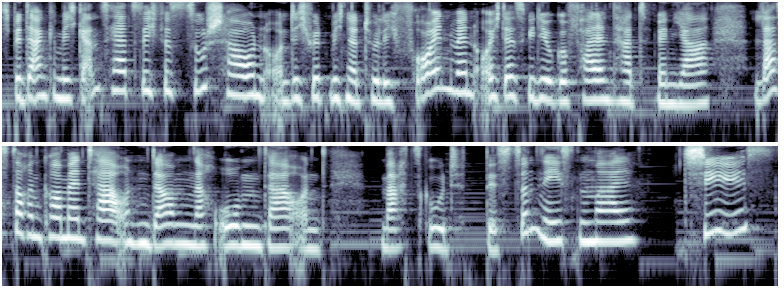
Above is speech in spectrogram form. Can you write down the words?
Ich bedanke mich ganz herzlich fürs Zuschauen und ich würde mich natürlich freuen, wenn euch das Video gefallen hat. Wenn ja, lasst doch einen Kommentar und einen Daumen nach oben da und macht's gut. Bis zum nächsten Mal. Tschüss!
